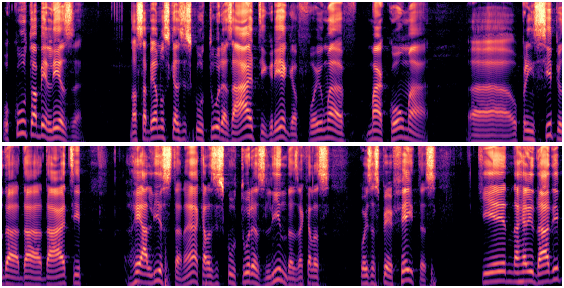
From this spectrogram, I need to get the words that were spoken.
o culto à beleza. Nós sabemos que as esculturas, a arte grega, foi uma marcou uma, uh, o princípio da, da, da, arte realista, né? aquelas esculturas lindas, aquelas coisas perfeitas, que na realidade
